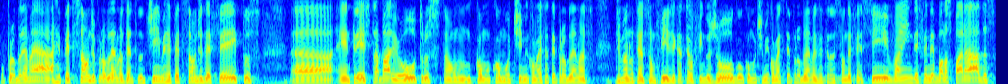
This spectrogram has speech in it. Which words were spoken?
O problema é a repetição de problemas dentro do time, a repetição de defeitos uh, entre esse trabalho e outros. Então, como, como o time começa a ter problemas de manutenção física até o fim do jogo, como o time começa a ter problemas em transição defensiva, em defender bolas paradas,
